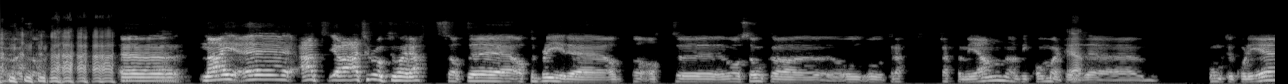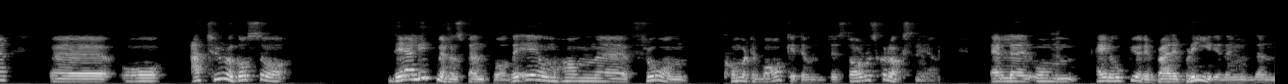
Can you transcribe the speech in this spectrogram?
Eh, sånn. Eh, nei, eh, jeg, ja, jeg tror nok du har rett. At, eh, at det blir eh, at, at uh, Ahsoka og, og treffer treff dem igjen. At de kommer til Ja. det eh, punktet hvor de er. Uh, og jeg tror nok også Det jeg er litt mer sånn spent på, det er om han uh, Från kommer tilbake til, til Star Wars-galaksen igjen. Eller om hele oppgjøret bare blir i den, den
